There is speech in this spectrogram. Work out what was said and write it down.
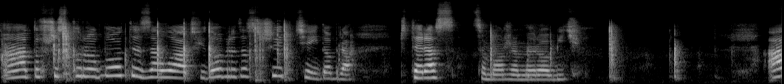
a, to wszystko roboty załatwi. Dobra, jest szybciej. Dobra. Czy teraz co możemy robić? A,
